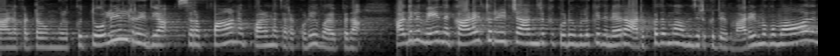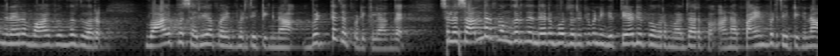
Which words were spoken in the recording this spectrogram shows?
காலகட்டம் உங்களுக்கு தொழில் ரீதியாக சிறப்பான பலனை தரக்கூடிய வாய்ப்பு தான் அதிலுமே இந்த கலைத்துறையை சார்ந்திருக்கக்கூடியவங்களுக்கு இந்த நேரம் அற்புதமாக அமைஞ்சிருக்குது. மறைமுகமாக இந்த நேரம் வாய்ப்புங்கிறது வரும். வாய்ப்பை சரியாக பயன்படுத்திட்டிங்கன்னா விட்டதை படிக்கலாங்க. சில சந்தர்ப்பங்கிறது நேரம் பொறுத்த வரைக்கும் நீங்கள் தேடி போகிற மாதிரி தான் இருக்கும். ஆனால் பயன்படுத்திட்டிங்கன்னா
